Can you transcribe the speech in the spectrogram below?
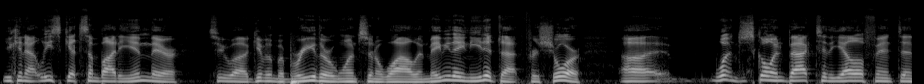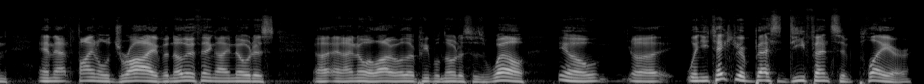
you can at least get somebody in there to uh, give him a breather once in a while, and maybe they needed that for sure. Uh, what, just going back to the elephant and and that final drive. Another thing I noticed, uh, and I know a lot of other people notice as well, you know, uh, when you take your best defensive player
